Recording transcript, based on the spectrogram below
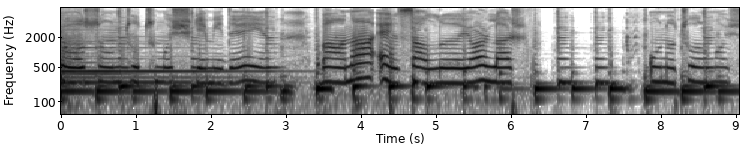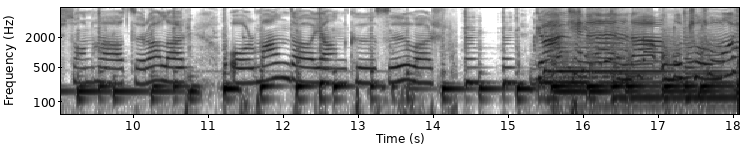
Yosun tutmuş gemideyim. Bana el sallıyorlar. Unutulmuş son hatıralar. Ormanda yankısı var unutulmuş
